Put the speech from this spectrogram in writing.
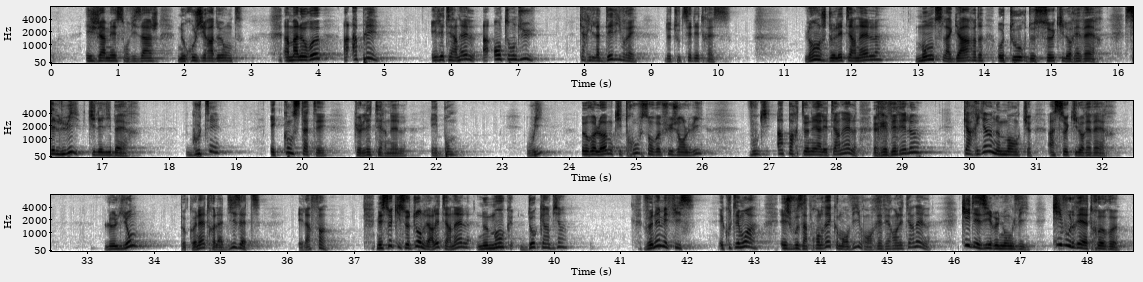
et jamais son visage ne rougira de honte. Un malheureux a appelé, et l'Éternel a entendu, car il l'a délivré de toutes ses détresses. L'ange de l'Éternel monte la garde autour de ceux qui le révèrent. C'est lui qui les libère. Goûtez et constatez que l'Éternel est bon. Oui, heureux l'homme qui trouve son refuge en lui. Vous qui appartenez à l'Éternel, révérez-le, car rien ne manque à ceux qui le révèrent. Le lion peut connaître la disette et la faim, mais ceux qui se tournent vers l'Éternel ne manquent d'aucun bien. Venez mes fils, écoutez-moi, et je vous apprendrai comment vivre en révérant l'Éternel. Qui désire une longue vie? Qui voudrait être heureux?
